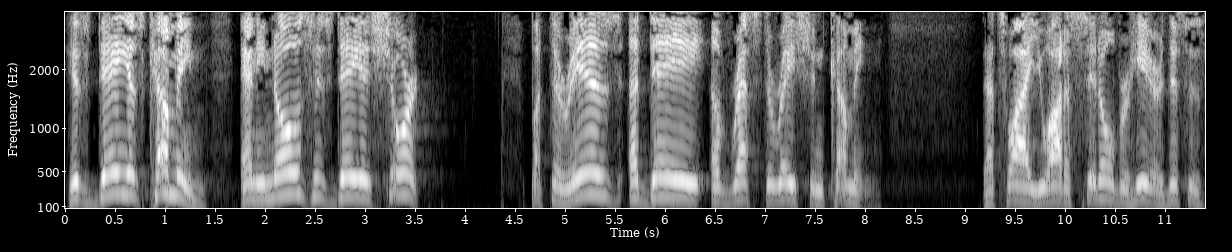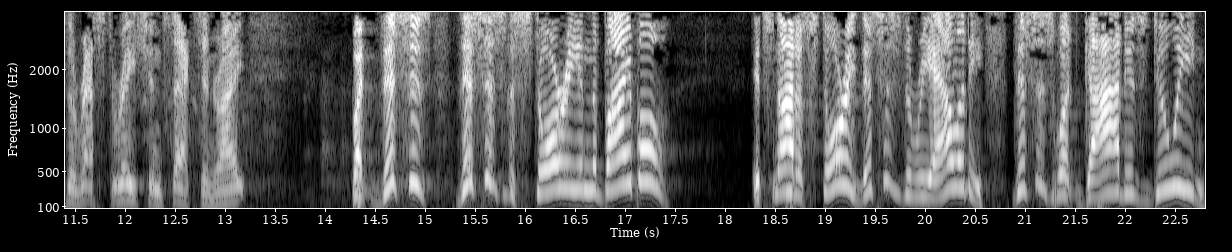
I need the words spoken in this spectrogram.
His day is coming and he knows his day is short. But there is a day of restoration coming. That's why you ought to sit over here. This is the restoration section, right? But this is, this is the story in the Bible. It's not a story. This is the reality. This is what God is doing.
